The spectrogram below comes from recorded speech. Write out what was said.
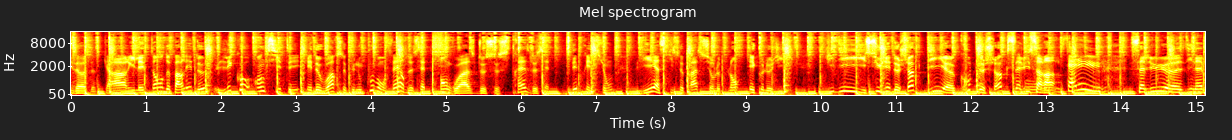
Épisode. Car il est temps de parler de l'éco-anxiété et de voir ce que nous pouvons faire de cette angoisse, de ce stress, de cette dépression liée à ce qui se passe sur le plan écologique. Qui dit sujet de choc dit euh, groupe de choc. Salut Sarah. Salut Salut euh, Zineb.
